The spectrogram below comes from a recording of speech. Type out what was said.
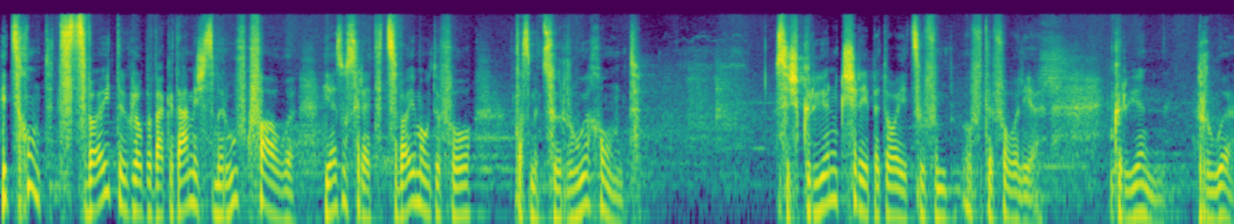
Jetzt kommt das Zweite, ich glaube, wegen dem ist es mir aufgefallen. Jesus redet zweimal davon, dass man zur Ruhe kommt. Es ist grün geschrieben hier jetzt auf, dem, auf der Folie. Grün, Ruhe.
